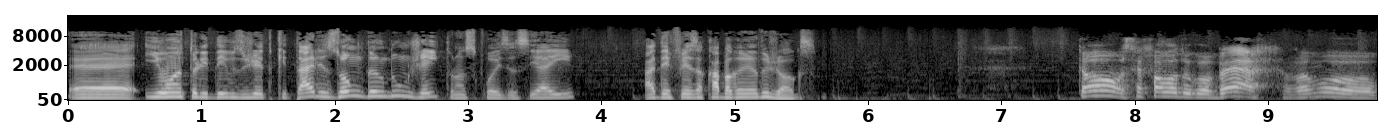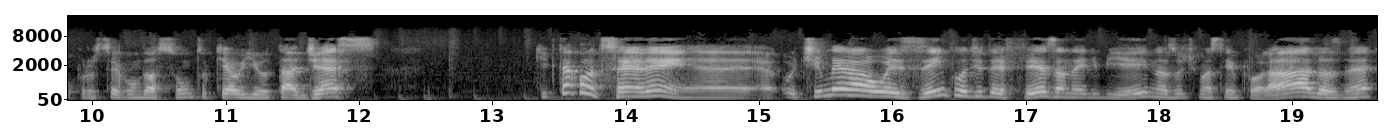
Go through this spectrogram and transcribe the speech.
é, e o Anthony Davis do jeito que tá, eles vão dando um jeito nas coisas. E aí a defesa acaba ganhando jogos. Então, você falou do Gobert, vamos para o segundo assunto, que é o Utah Jazz. O que, está acontecendo, hein? É, o time era o exemplo de defesa na NBA nas últimas temporadas, né?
